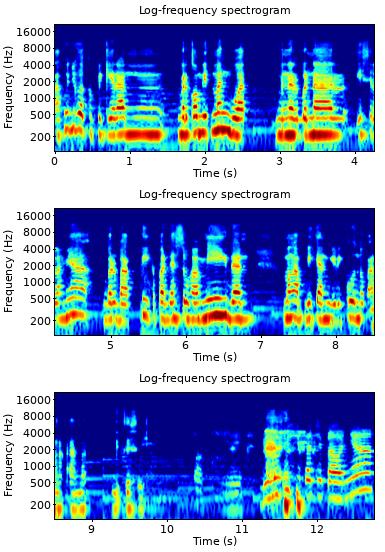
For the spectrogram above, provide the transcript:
aku juga kepikiran berkomitmen buat benar-benar istilahnya berbakti kepada suami dan mengabdikan diriku untuk anak-anak. Gitu sih. Dulu tuh cita-citanya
